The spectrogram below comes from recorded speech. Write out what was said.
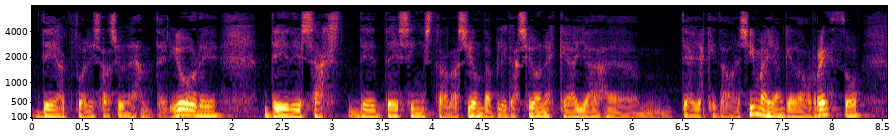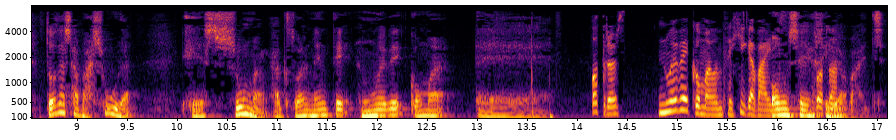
de actualizaciones anteriores, de, desas- de desinstalación de aplicaciones que hayas, eh, te hayas quitado encima, hayan quedado restos. Toda esa basura eh, suman actualmente 9,11 eh, Otros. 9,11 gigabytes. Botón. gigabytes.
